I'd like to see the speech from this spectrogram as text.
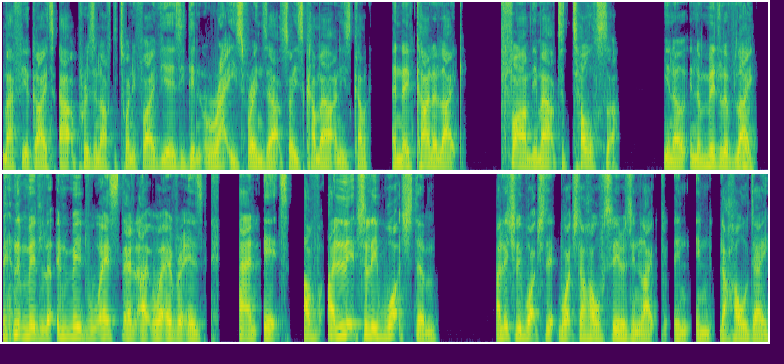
mafia guy's out of prison after 25 years. He didn't rat his friends out, so he's come out and he's come and they've kind of like farmed him out to Tulsa, you know, in the middle of like in the middle of, in Midwest and like whatever it is. And it's I've I literally watched them. I literally watched it watched the whole series in like in in the whole day.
